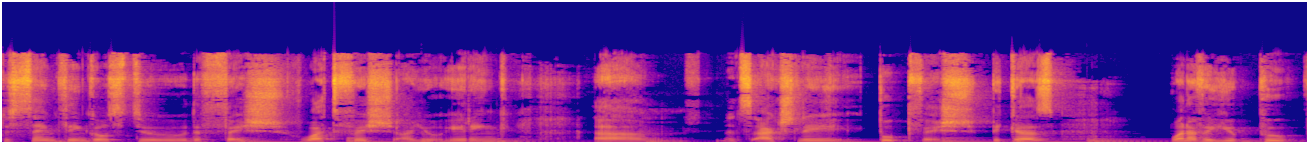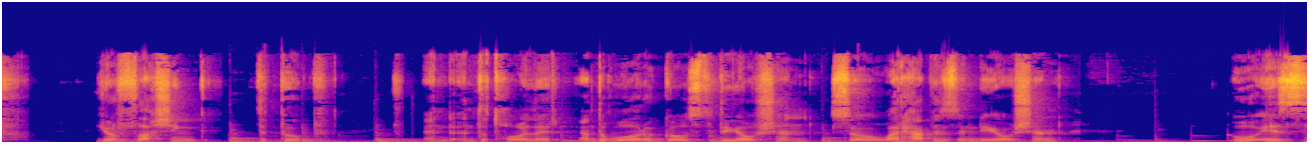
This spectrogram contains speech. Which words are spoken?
the same thing goes to the fish. What fish are you eating? Um, it's actually poop fish because whenever you poop you're flushing the poop in, in the toilet and the water goes to the ocean. So, what happens in the ocean? Who is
